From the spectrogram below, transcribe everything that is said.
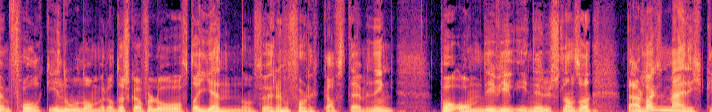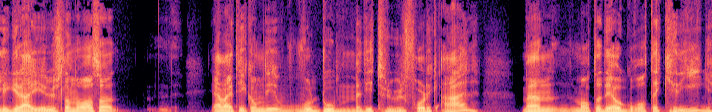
folk i noen områder skal få lov til å gjennomføre en folkeavstemning på om de vil inn i Russland. Så det er en slags merkelig greie i Russland nå. Altså, jeg veit ikke de, hvor dumme de tror folk er, men på måte, det å gå til krig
